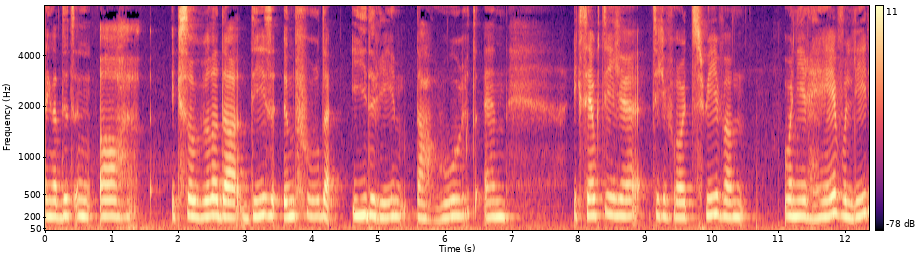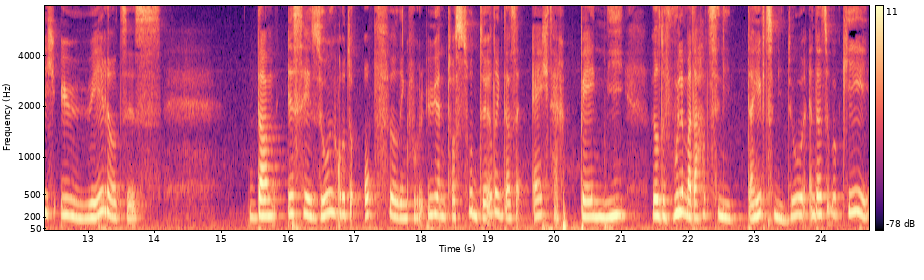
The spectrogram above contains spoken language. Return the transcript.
Ik denk dat dit een... Oh, ik zou willen dat deze info, dat iedereen dat hoort. En ik zei ook tegen, tegen vrouw 2 van... Wanneer hij volledig uw wereld is dan is hij zo'n grote opvulling voor u. En het was zo duidelijk dat ze echt haar pijn niet wilde voelen, maar dat, had ze niet, dat heeft ze niet door. En dat is ook oké,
